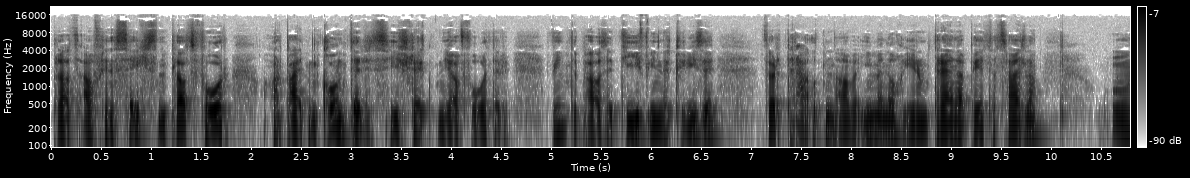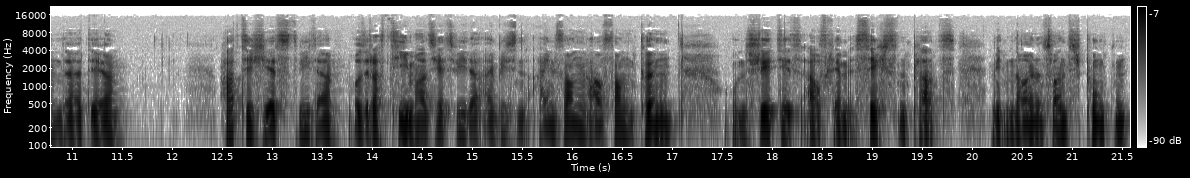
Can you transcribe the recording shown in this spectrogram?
Platz auf den 6. Platz vorarbeiten konnte. Sie steckten ja vor der Winterpause tief in der Krise, vertrauten aber immer noch ihrem Trainer Peter Zeidler und äh, der hat sich jetzt wieder, oder das Team hat sich jetzt wieder ein bisschen einfangen, auffangen können und steht jetzt auf dem sechsten Platz mit 29 Punkten.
